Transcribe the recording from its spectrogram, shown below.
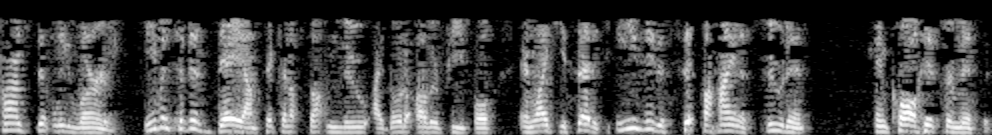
constantly learning. Even to this day, I'm picking up something new. I go to other people, and like you said, it's easy to sit behind a student and call hits or misses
